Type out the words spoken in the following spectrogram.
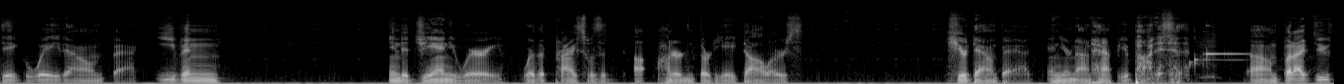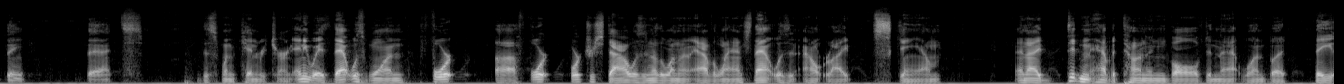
dig way down back even into January where the price was a, $138, you're down bad and you're not happy about it. um, but I do think that this one can return. Anyways, that was one. Fort uh, Fort Fortress DAO was another one on Avalanche. That was an outright scam, and I didn't have a ton involved in that one, but they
